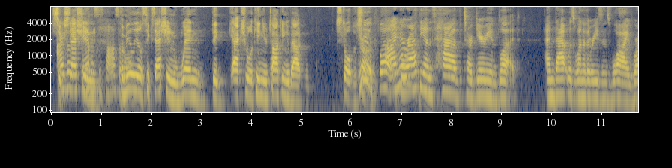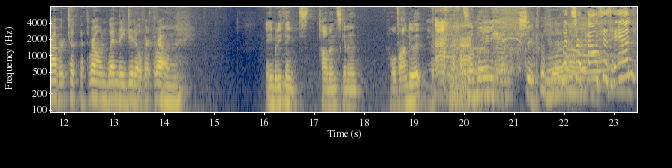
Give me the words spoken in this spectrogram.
succession, Stannis is possible. familial succession, when the actual king you're talking about stole the throne. True, but I know. Baratheons have Targaryen blood. And that was one of the reasons why Robert took the throne when they did overthrow. Mm-hmm. Anybody thinks Tommen's gonna hold on to it in some way, shape, or form? With Sir uh, Pounce's hand,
